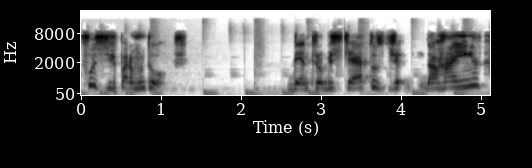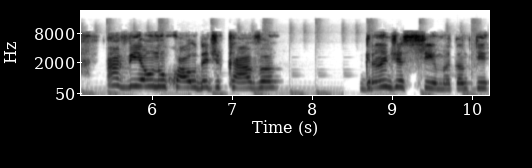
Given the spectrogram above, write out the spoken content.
fugir para muito longe. Dentre objetos de, da rainha, havia um no qual dedicava grande estima, tanto que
